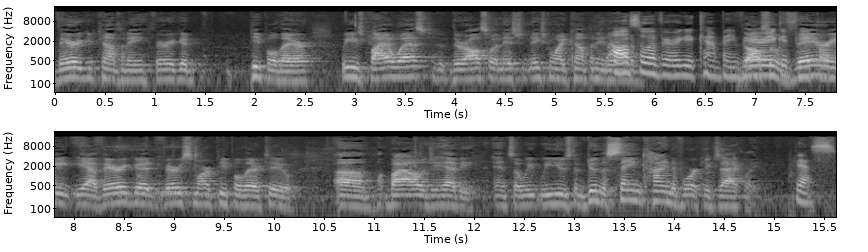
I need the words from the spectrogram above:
very good company, very good people there, we use BioWest. They're also a nation, nationwide company. They're Also of, a very good company, very good very, people. yeah, very good, very smart people there too. Um, biology heavy. And so we, we use them doing the same kind of work exactly. Yes.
